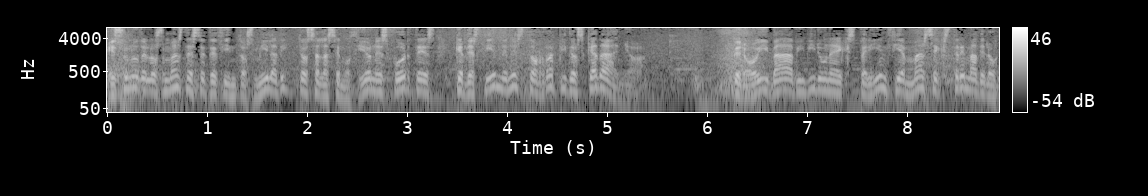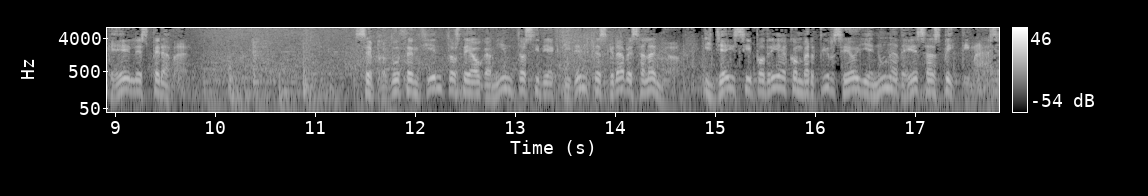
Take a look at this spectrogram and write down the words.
Es uno de los más de 700.000 adictos a las emociones fuertes que descienden estos rápidos cada año. Pero hoy va a vivir una experiencia más extrema de lo que él esperaba. Se producen cientos de ahogamientos y de accidentes graves al año, y Jaycee podría convertirse hoy en una de esas víctimas.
